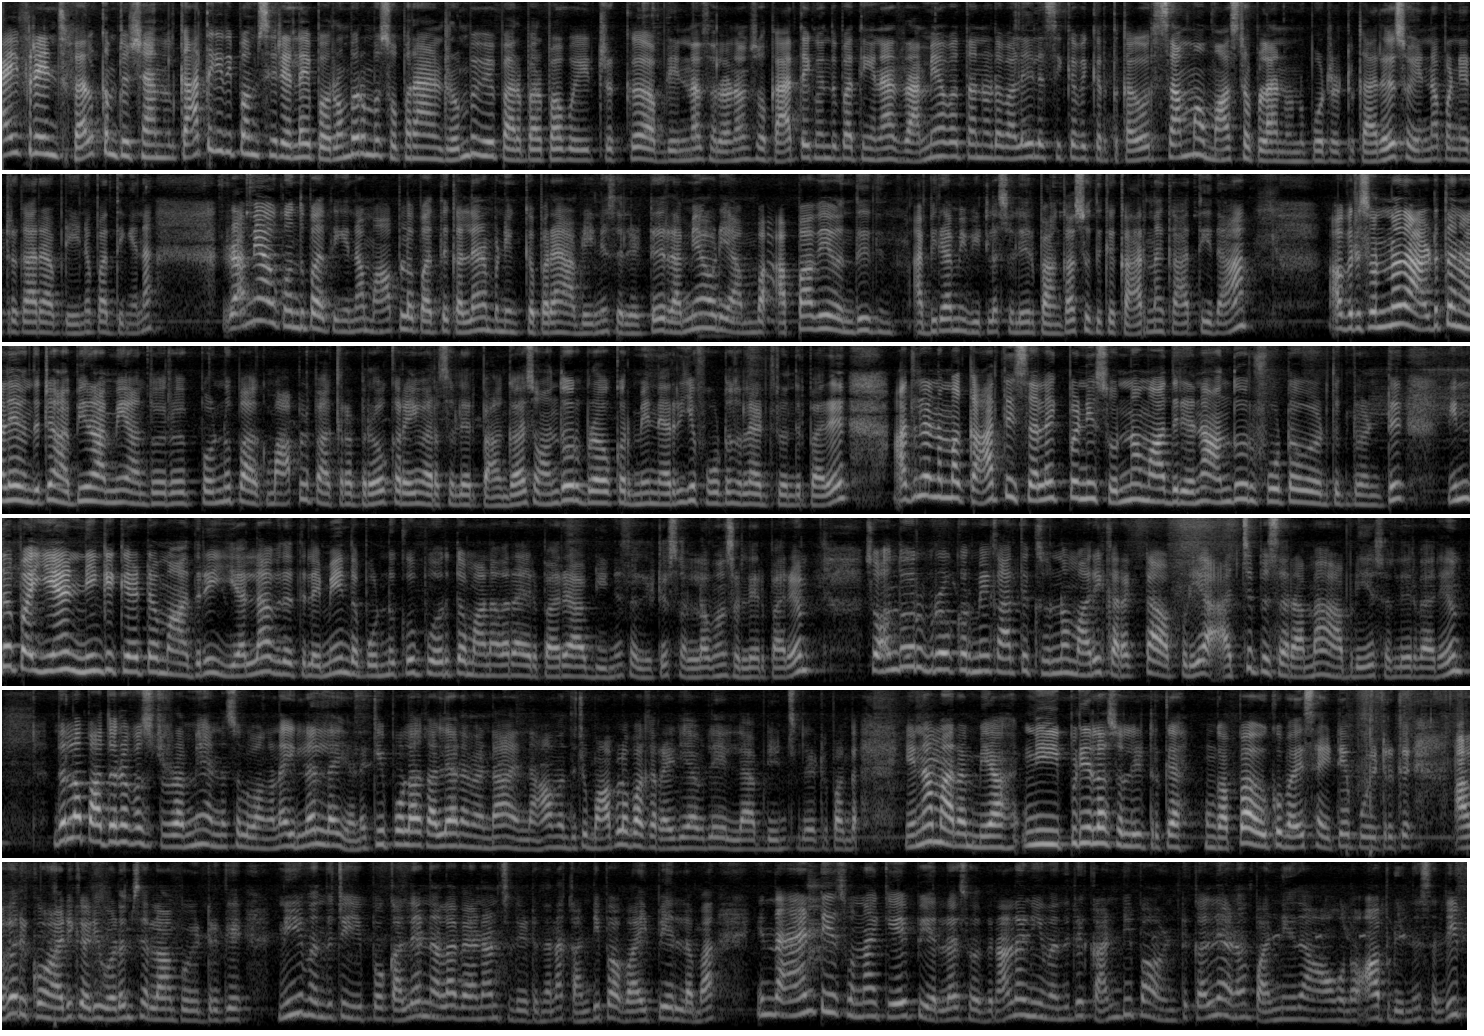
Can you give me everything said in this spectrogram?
Hi friends welcome to channel Karthigai Deepam சீரியலில் இப்போ ரொம்ப ரொம்ப சூப்பராக அண்ட் ரொம்பவே பரபரப்பாக போயிட்டுருக்கு அப்படின்னு தான் சொல்லணும். ஸோ கார்த்திக் வந்து பார்த்தீங்கன்னா ரம்யாவை தன்னோட வலையில் சிக்க வைக்கிறதுக்காக ஒரு செம்ம மாஸ்டர் பிளான் ஒன்று போட்டுட்ருக்காரு. ஸோ என்ன பண்ணிட்டுருக்காரு அப்படின்னு பார்த்தீங்கன்னா ரம்யாவுக்கு வந்து பார்த்தீங்கன்னா மாப்பிள்ளை பார்த்து கல்யாணம் பண்ணி வைக்க போகிறேன் அப்படின்னு சொல்லிட்டு ரம்யாவுடைய அம்மா அப்பாவே வந்து அபிராமி வீட்டில் சொல்லியிருப்பாங்க. ஸோ இதுக்கு காரணம் கார்த்தி தான். அவர் சொன்னது அடுத்த நாளே வந்துட்டு அபிராமி அந்த ஒரு பொண்ணு பார்க்க மாப்பிள்ளை பார்க்குற ப்ரோக்கரையும் வர சொல்லியிருப்பாங்க. ஸோ அந்த ஒரு ப்ரோக்கருமே நிறைய ஃபோட்டோஸ்லாம் எடுத்துகிட்டு வந்திருப்பாரு. அதில் நம்ம கார்த்தி செலக்ட் பண்ணி சொன்ன மாதிரியான அந்த ஒரு ஃபோட்டோவை எடுத்துக்கிட்டு வந்துட்டு இந்த பையன் நீங்கள் கேட்ட மாதிரி எல்லா விதத்துலையுமே இந்த பொண்ணுக்கு பொருத்தமானவராக இருப்பார் அப்படின்னு சொல்லிட்டு சொல்லவும் சொல்லியிருப்பார். ஸோ அந்த ஒரு ப்ரோக்கருமே கார்த்திக் சொன்ன மாதிரி கரெக்டாக அப்படியே அச்சு பிசறாமல் அப்படியே சொல்லிடுவார் இதெல்லாம் பார்த்தோன்னே ஃபஸ்ட் ரம்யா என்ன சொல்லுவாங்கன்னா இல்லை இல்லை எனக்கு இப்போலாம் கல்யாணம் வேண்டாம். நான் வந்துட்டு மாப்பிள்ளை பார்க்குற ஐடியாவிலே இல்லை அப்படின்னு சொல்லிட்டு இருப்பாங்க. என்னம்மா ரம்யா நீ இப்படியெல்லாம் சொல்லிட்டு இருக்க உங்கள் அப்பாவுக்கும் வயசாயிட்டே போயிட்டுருக்கு. அவருக்கும் அடிக்கடி உடம்பு சரியில்லாமல் போயிட்டுருக்கு. நீ வந்துட்டு இப்போ கல்யாணம்லாம் வேணான்னு வேணாம்னு சொல்லிட்டு இருந்தேன்னா கண்டிப்பாக வாய்ப்பே இல்லைம்மா. இந்த ஆன்ட்டி சொன்னால் கேபிஎல்ல ஸோ அதனால் நீ வந்துட்டு கண்டிப்பாக வந்துட்டு கல்யாணம் பண்ணி தான் ஆகணும் அப்படின்னு சொல்லி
